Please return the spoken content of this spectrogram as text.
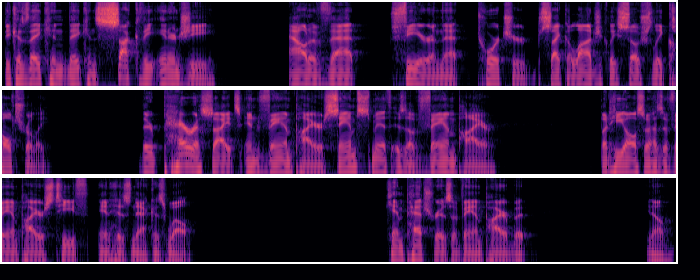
Because they can they can suck the energy out of that fear and that torture psychologically, socially, culturally. They're parasites and vampires. Sam Smith is a vampire, but he also has a vampire's teeth in his neck as well. Kim Petra is a vampire, but you know,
